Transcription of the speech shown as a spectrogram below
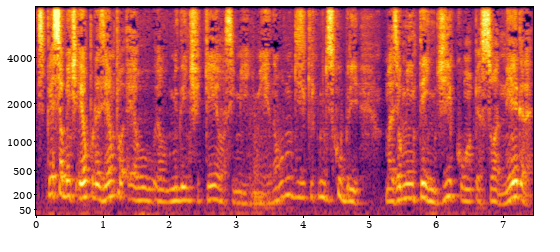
Especialmente eu por exemplo eu, eu me identifiquei assim me, me não vou dizer que me descobri mas eu me entendi com uma pessoa negra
